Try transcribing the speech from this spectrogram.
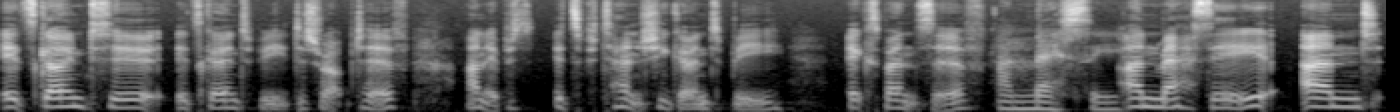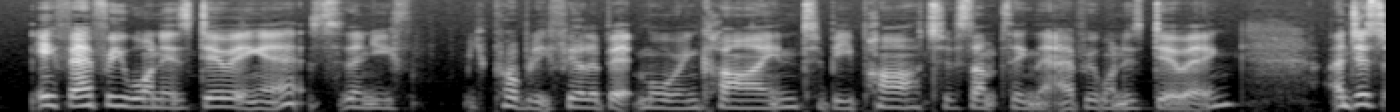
it's going to it's going to be disruptive, and it, it's potentially going to be expensive and messy and messy. And if everyone is doing it, then you you probably feel a bit more inclined to be part of something that everyone is doing. And just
